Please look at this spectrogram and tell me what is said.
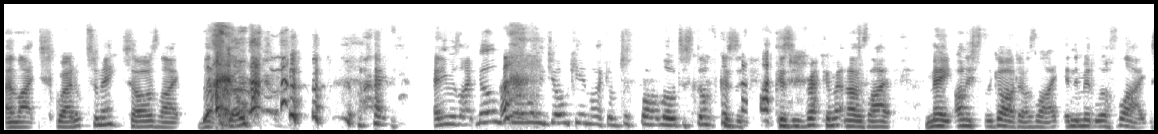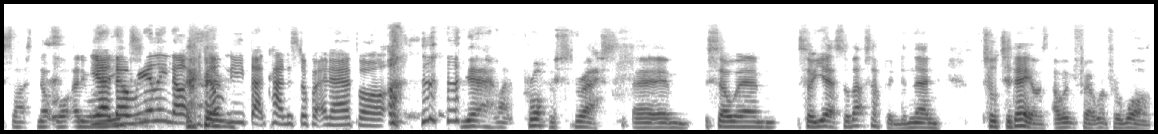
And like squared up to me. So I was like, Let's go. Like, and he was like, No, no, I'm only joking. Like, I've just bought loads of stuff because because he recommended. And I was like, Mate, honestly, God, I was like, in the middle of flights, that's not what anyone Yeah, needs. no, really not. You don't need that kind of stuff at an airport. yeah, like proper stress. Um, so um, so yeah, so that's happened, and then so today I was I went for I went for a walk,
